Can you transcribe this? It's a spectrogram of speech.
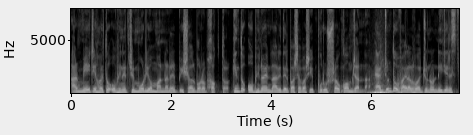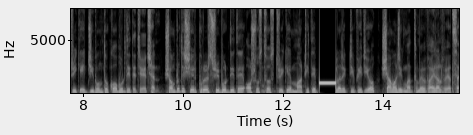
আর মেয়েটি হয়তো অভিনেত্রী মরিয়ম মান্নানের বিশাল বড় ভক্ত। কিন্তু অভিনয়ে নারীদের পাশাপাশি পুরুষরাও কম যান না। একজন তো ভাইরাল হওয়ার জন্য নিজের স্ত্রীকে জীবন্ত কবর দিতে চেয়েছেন। সম্প্রতি শেরপুরের শ্রীবর্দিতে অসুস্থ স্ত্রীকে মাটিতে একটি ভিডিও সামাজিক মাধ্যমে ভাইরাল হয়েছে।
